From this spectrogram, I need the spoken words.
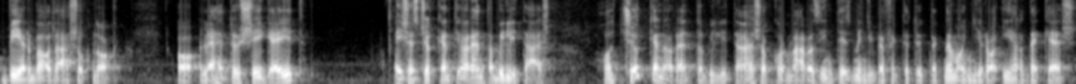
bérbeadásoknak a lehetőségeit, és ez csökkenti a rentabilitást. Ha csökken a rentabilitás, akkor már az intézményi befektetőknek nem annyira érdekes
